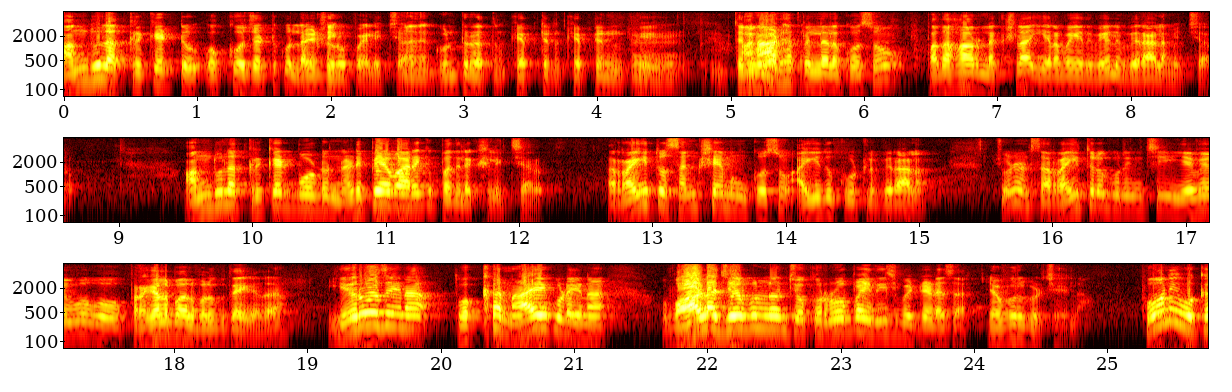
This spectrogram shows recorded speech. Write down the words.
అంధుల క్రికెట్ ఒక్కో జట్టుకు లక్ష రూపాయలు ఇచ్చారు. గుంటూరు అతను కెప్టెన్ కెప్టెన్ అనాథ పిల్లల కోసం పదహారు లక్షల ఇరవై ఐదు వేలు విరాళం ఇచ్చారు. అందుల క్రికెట్ బోర్డు నడిపే వారికి పది లక్షలు ఇచ్చారు. రైతు సంక్షేమం కోసం ఐదు కోట్ల విరాళం. చూడండి సార్ రైతుల గురించి ఏవేవో ప్రగల్భాలు పలుకుతాయి కదా. ఏ రోజైనా ఒక్క నాయకుడైనా వాళ్ళ జేబుల్లోంచి ఒక రూపాయి తీసి పెట్టాడా సార్? ఎవరు కూడా చేయాల. పోనీ ఒక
